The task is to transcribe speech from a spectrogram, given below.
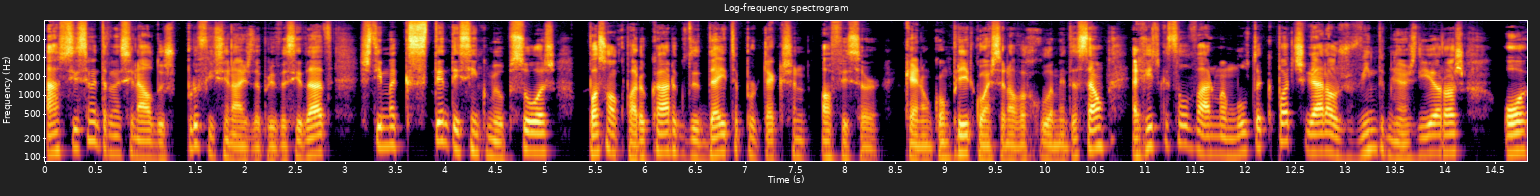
a Associação Internacional dos Profissionais da Privacidade estima que 75 mil pessoas possam ocupar o cargo de Data Protection Officer. Quem não cumprir com esta nova regulamentação arrisca-se a levar uma multa que pode chegar aos 20 milhões de euros ou a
